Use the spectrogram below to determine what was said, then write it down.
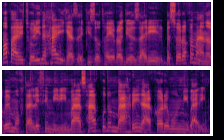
ما برای تولید هر یک از اپیزودهای رادیو زریر به سراغ منابع مختلفی میریم و از هر کدوم بهره در کارمون می‌بریم.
